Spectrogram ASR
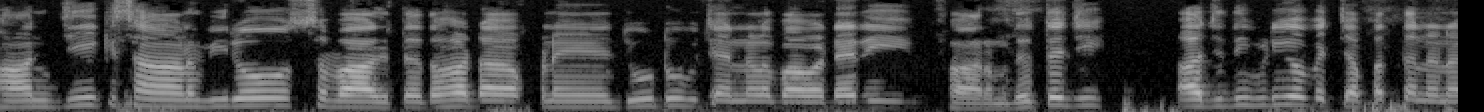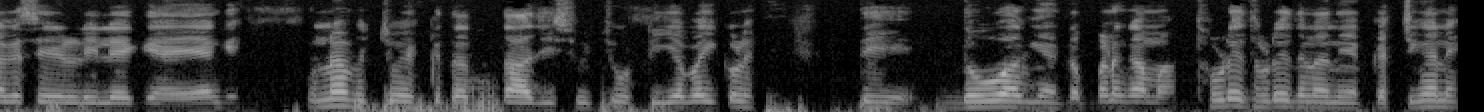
ਹਾਂਜੀ ਕਿਸਾਨ ਵੀਰੋ, ਸਵਾਗਤ ਹੈ ਤੁਹਾਡਾ ਆਪਣੇ YouTube channel Baba dairy farm ਦੇ ਉੱਤੇ ਜੀ। ਅੱਜ ਦੀ ਵੀਡੀਓ ਵਿੱਚ ਆਪਾਂ ਤਿੰਨ ਨਗ ਸੇਲ ਲਈ ਲੈ ਕੇ ਆਏ ਹਾਂਗੇ। ਉਹਨਾਂ ਵਿੱਚੋਂ ਇੱਕ ਤਾਂ ਤਾਜੀ ਸੂਈ ਝੋਟੀ ਆ ਬਾਈ ਕੋਲੇ, ਤੇ ਦੋ ਆ ਗਈਆਂ ਗੱਬਣ ਗਾਵਾਂ। ਥੋੜੇ ਥੋੜੇ ਦਿਨਾਂ ਦੀਆਂ ਕੱਚੀਆਂ ਨੇ।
